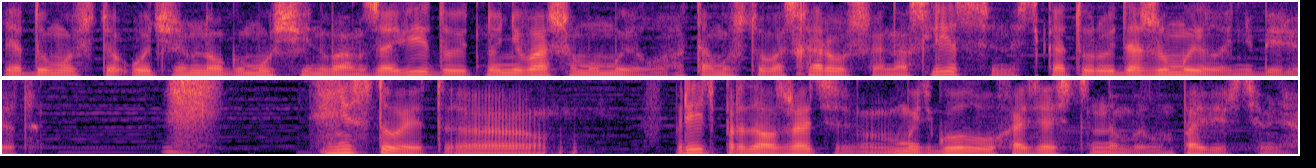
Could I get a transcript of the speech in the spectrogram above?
я думаю, что очень много мужчин вам завидуют, но не вашему мылу, а тому, что у вас хорошая наследственность, которую даже мыло не берет. Не стоит э, впредь продолжать мыть голову хозяйственным мылом, поверьте мне.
